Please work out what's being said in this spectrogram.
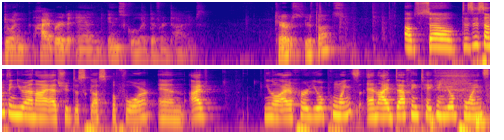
doing hybrid and in school at different times. Karis, your thoughts? Oh, so this is something you and I actually discussed before, and I've, you know, I heard your points, and I definitely taken your points,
